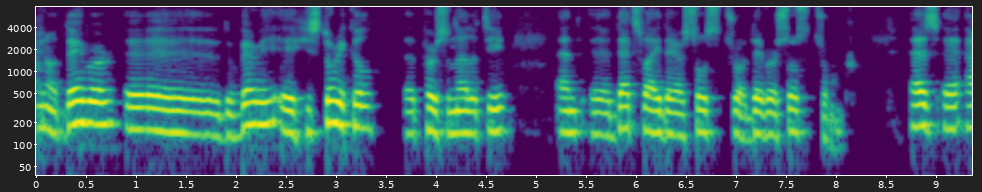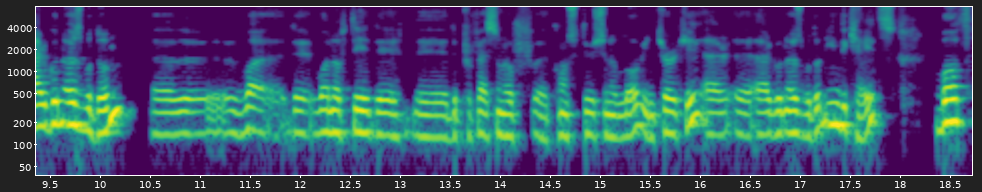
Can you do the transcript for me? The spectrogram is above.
You know, they were the very historical personality, and that's why they are so strong. They were so strong. As Ergun Özbudur, uh, the, one of the, the, the, the professor of uh, constitutional law in Turkey, er, uh, Ergun Özbudur, indicates both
